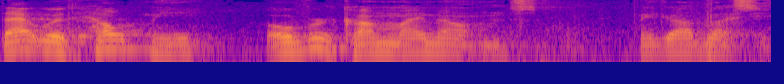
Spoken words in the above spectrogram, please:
that would help me overcome my mountains. May God bless you.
